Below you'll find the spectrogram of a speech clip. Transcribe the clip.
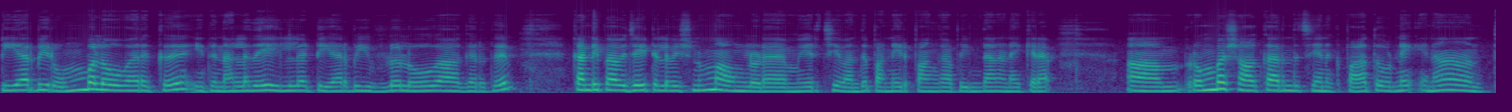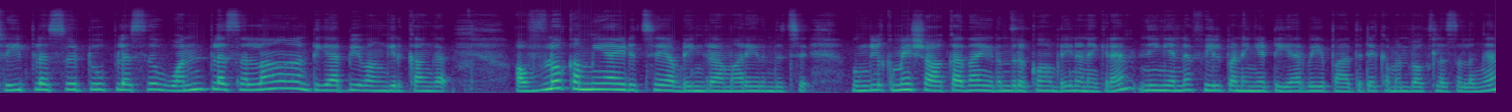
டிஆர்பி ரொம்ப லோவாக இருக்குது இது நல்லதே இல்லை. டிஆர்பி இவ்வளோ லோவாகிறது ஆகிறது. கண்டிப்பாக விஜய் டெலிவிஷனும் அவங்களோட முயற்சி வந்து பண்ணியிருப்பாங்க அப்படின்னு தான் நினைக்கிறேன். ரொம்ப ஷாக்காக இருந்துச்சு எனக்கு பார்த்த உடனே. ஏன்னா three plus two plus one plus எல்லாம் டிஆர்பி வாங்கியிருக்காங்க. அவ்வளோ கம்மியாயிடுச்சு அப்படிங்கிற மாதிரி இருந்துச்சு. உங்களுக்குமே ஷாக்காக தான் இருந்திருக்கும் அப்படின்னு நினைக்கிறேன். நீங்கள் என்ன ஃபீல் பண்ணீங்க டிஆர்பியை பார்த்துட்டு கமெண்ட் பாக்ஸில் சொல்லுங்கள்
